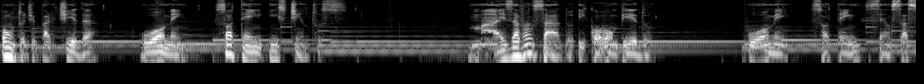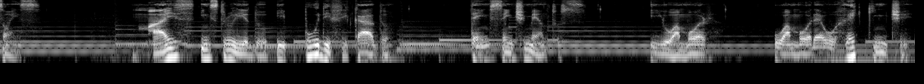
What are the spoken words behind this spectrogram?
ponto de partida, o homem só tem instintos. Mais avançado e corrompido, o homem só tem sensações. Mais instruído e purificado, tem sentimentos. E o amor, o amor é o requinte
